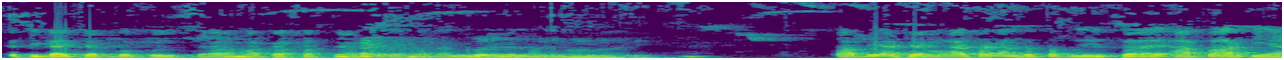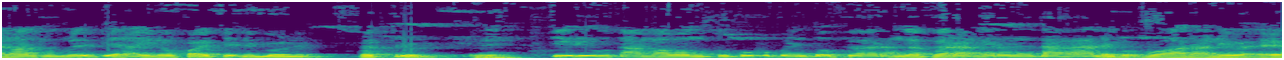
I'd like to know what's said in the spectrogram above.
Ketika ijab kabul sah, maka khasnya adalah naklul milki. Tapi ada yang mengatakan tetap lil baik. Apa artinya naklul milki? Nak inova cek nih gone. Betul. Ciri utama wong tuku kepentuk barang, nggak barangnya rong tangannya kok buah arani wae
